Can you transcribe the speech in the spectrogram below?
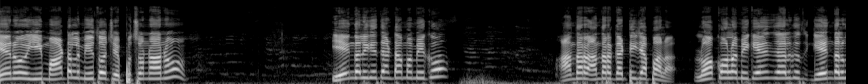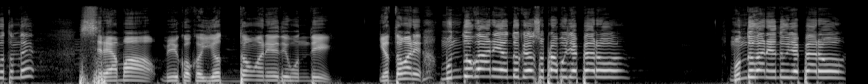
నేను ఈ మాటలు మీతో చెప్పుచున్నాను. ఏం కలిగిద్దంటమ్మా మీకు? అందరు అందరు గట్టిగా చెప్పాలా? లోకంలో మీకు ఏం కలుగు ఏం కలుగుతుంది? శ్రమ మీకు ఒక యుద్ధం అనేది ఉంది. యుద్ధం అని ముందుగానే ఎందుకు యేసుప్రభు చెప్పారు? ముందుగానే ఎందుకు చెప్పారు?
